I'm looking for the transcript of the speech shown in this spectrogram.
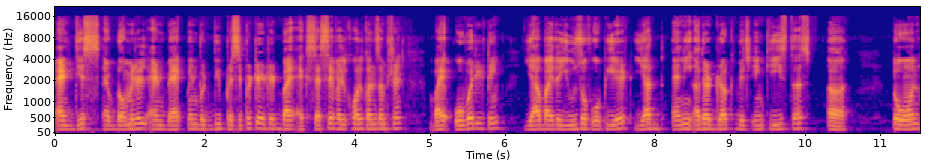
and this abdominal and back pain would be precipitated by excessive alcohol consumption by overeating या by the use of opiate या any other drug which increase the uh, tone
